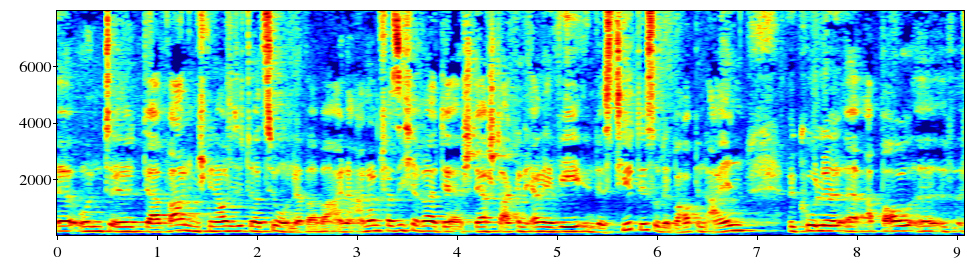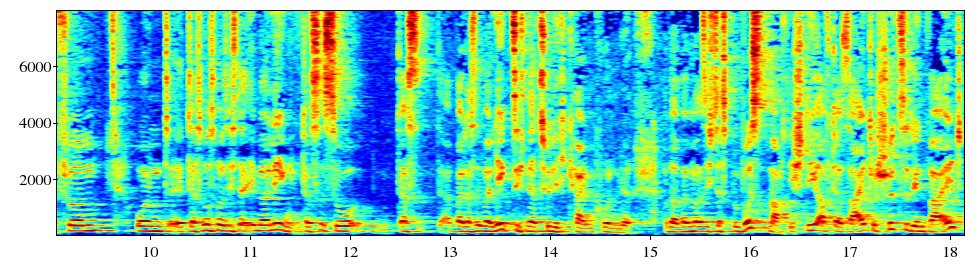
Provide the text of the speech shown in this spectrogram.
und äh, da war nämlich genau die Situation. Da war bei einem anderen Versicherer, der sehr stark in REW investiert ist oder überhaupt in allen äh, Kohleabbaufirmen. Und das muss man sich da überlegen. Das ist so, das, aber das überlegt sich natürlich kein Kunde. Aber wenn man sich das bewusst macht, ich stehe auf der Seite, schütze den Wald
